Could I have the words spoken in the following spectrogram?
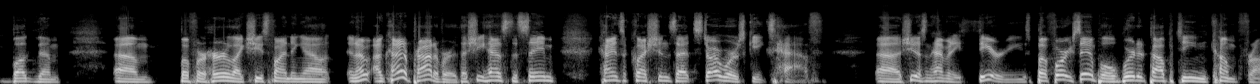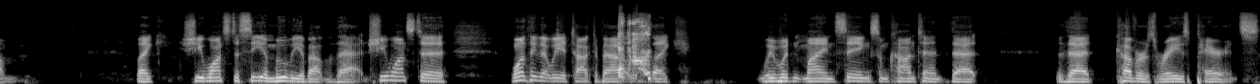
bug them. Um, but for her, like she's finding out, and I'm, I'm kind of proud of her that she has the same kinds of questions that Star Wars geeks have Uh, she doesn't have any theories. But for example, where did Palpatine come from? Like she wants to see a movie about that. She wants to. One thing that we had talked about was like we wouldn't mind seeing some content that that covers Rey's parents,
